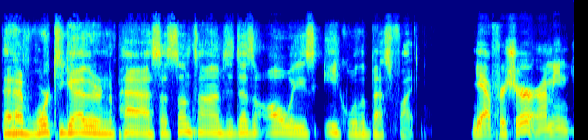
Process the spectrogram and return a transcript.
that have worked together in the past. That sometimes it doesn't always equal the best fight. Yeah, for sure. I mean,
